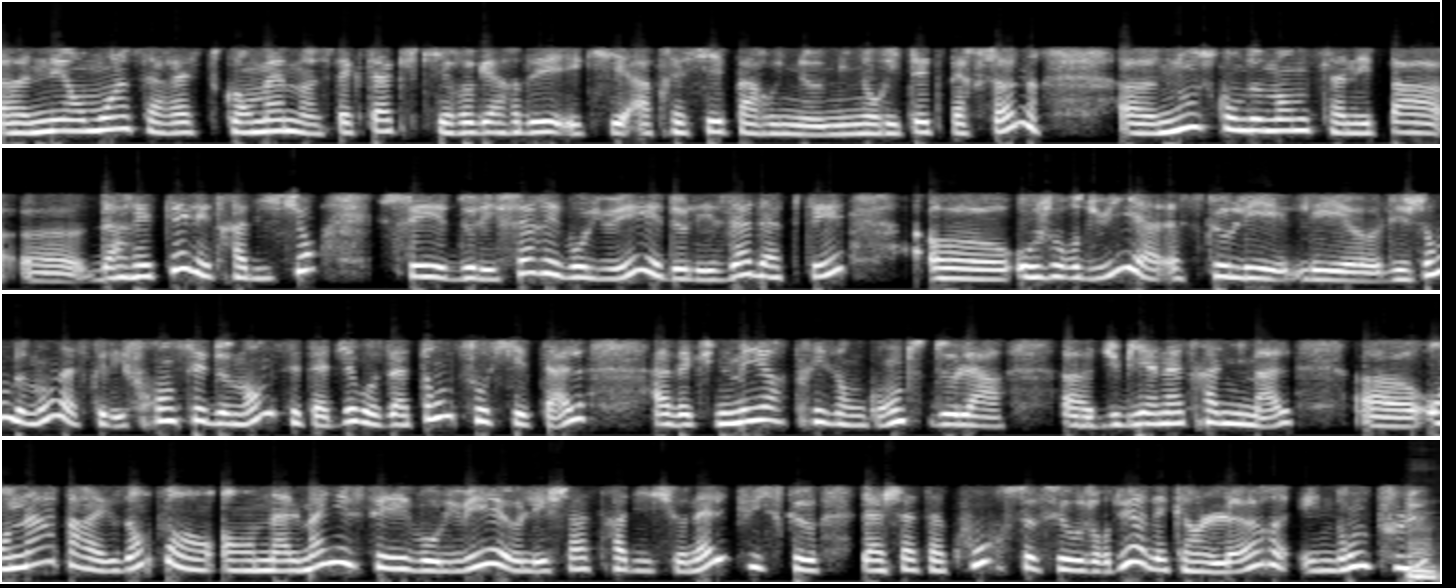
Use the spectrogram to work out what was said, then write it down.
Euh, néanmoins, ça reste quand même un spectacle qui est regardé et qui est apprécié par une minorité de personnes. Euh, nous, ce qu'on demande, ça n'est pas euh, d'arrêter les traditions, c'est de les faire évoluer et de les adapter aujourd'hui à ce que les, les, les, gens demandent, à ce que les Français demandent, c'est-à-dire aux attentes sociétales, avec une meilleure prise en compte de la, du bien-être animal. on a, par exemple, en, en Allemagne, fait évoluer les chasses traditionnelles, puisque la chasse à cours se fait aujourd'hui avec un leurre et non plus mmh.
